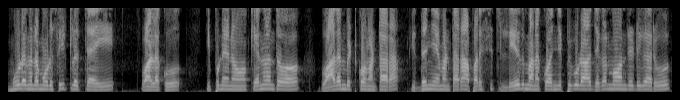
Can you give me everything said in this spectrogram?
మూడు వందల మూడు సీట్లు వచ్చాయి వాళ్ళకు. ఇప్పుడు నేను కేంద్రంతో వాదం పెట్టుకోమంటారా? యుద్ధం చేయమంటారా? ఆ పరిస్థితి లేదు మనకు అని చెప్పి కూడా జగన్మోహన్ రెడ్డి గారు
